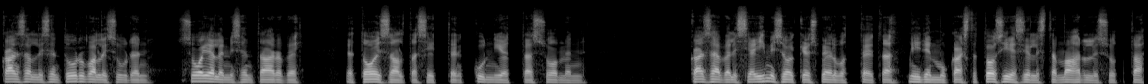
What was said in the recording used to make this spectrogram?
kansallisen turvallisuuden suojelemisen tarve ja toisaalta sitten kunnioittaa Suomen – kansainvälisiä ihmisoikeusvelvoitteita, niiden mukaista tosiasiallista mahdollisuutta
